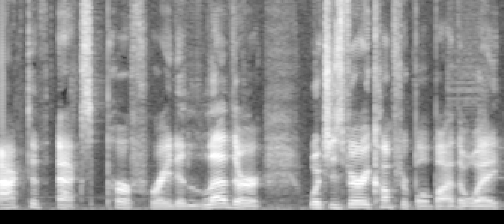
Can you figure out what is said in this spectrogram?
Active X perforated leather, which is very comfortable by the way.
